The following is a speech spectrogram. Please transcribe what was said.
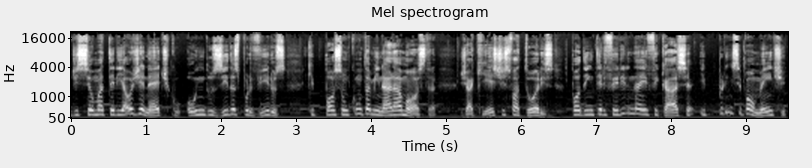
de seu material genético ou induzidas por vírus que possam contaminar a amostra, já que estes fatores podem interferir na eficácia e principalmente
